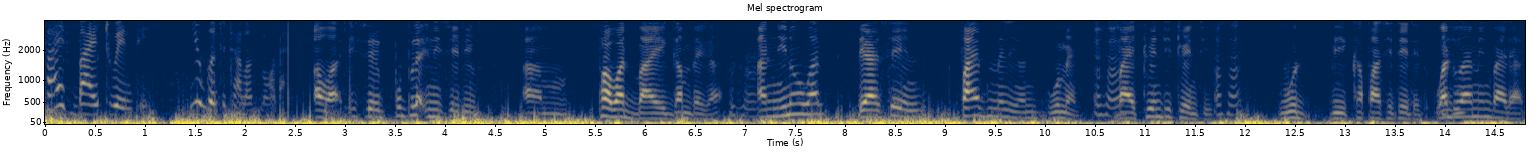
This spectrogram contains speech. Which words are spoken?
5 by 20. You're going to tell us more that. Hour is a popular initiative um, powered by Gambega. And you know what? They are saying 5 million women Mhm. by 2020 Mhm. would be capacitated. What do I mean by that?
